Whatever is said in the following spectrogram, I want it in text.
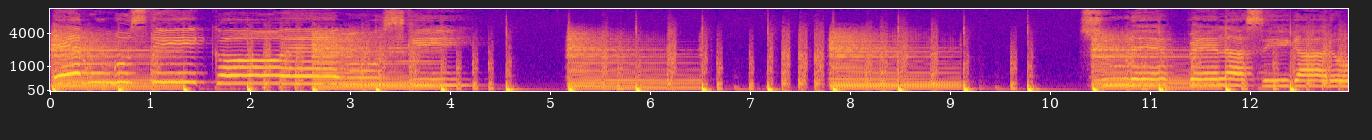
Egun guztiko eguzki. Zure pela zigaro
